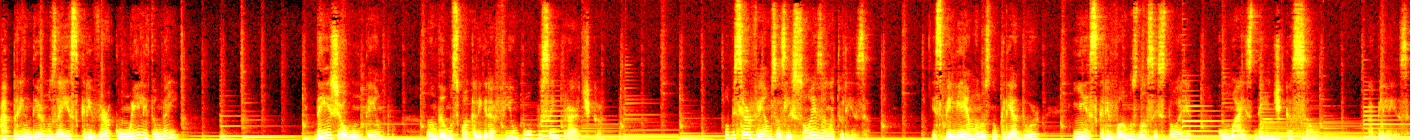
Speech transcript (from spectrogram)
aprendermos a escrever com ele também? Desde algum tempo, andamos com a caligrafia um pouco sem prática. Observemos as lições da natureza. Espelhemos-nos no Criador e escrevamos nossa história com mais dedicação à beleza.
